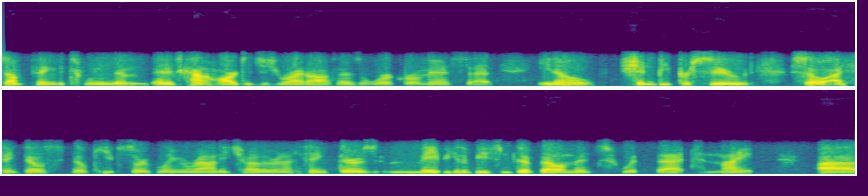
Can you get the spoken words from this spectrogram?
something between them, and it's kind of hard to just write off as a work romance that you know shouldn't be pursued. So I think they'll they'll keep circling around each other, and I think there's maybe going to be some developments with that tonight. Uh,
